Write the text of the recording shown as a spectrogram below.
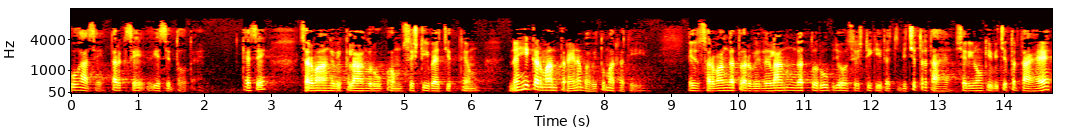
उहा से, तर्क से ये सिद्ध होता है। कैसे? सर्वांग विकलांग रूपम, सृष्टि वैचित्र्यम नहीं कर्मांतरेण भवितुम अर्ति ये जो सर्वांगत्व और विकलांगत्व रूप जो सृष्टि की विचित्रता है, शरीरों की विचित्रता है,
